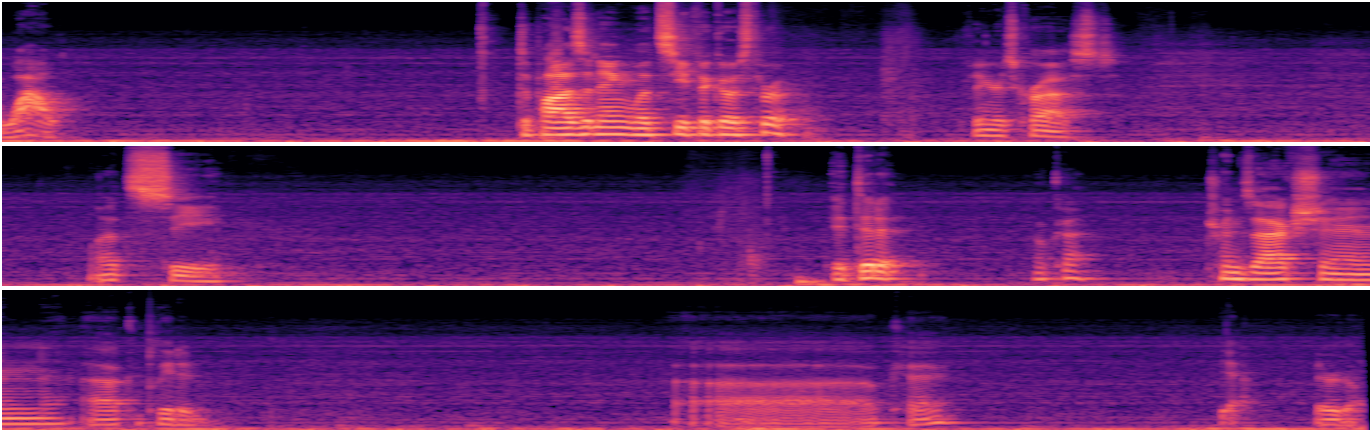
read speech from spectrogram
Wow. Depositing, let's see if it goes through. Fingers crossed. Let's see. It did it. Okay. Transaction uh, completed. Uh, okay. Yeah, there we go.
